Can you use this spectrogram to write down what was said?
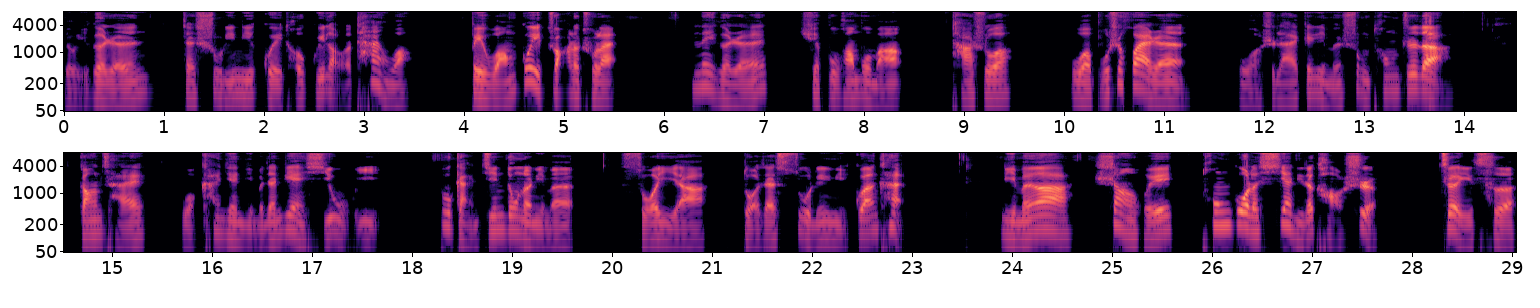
有一个人在树林里鬼头鬼脑的探望，被王贵抓了出来。那个人却不慌不忙，他说：“我不是坏人，我是来给你们送通知的。刚才。”我看见你们在练习武艺，不敢惊动了你们，所以啊，躲在树林里观看。你们啊，上回通过了县里的考试，这一次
